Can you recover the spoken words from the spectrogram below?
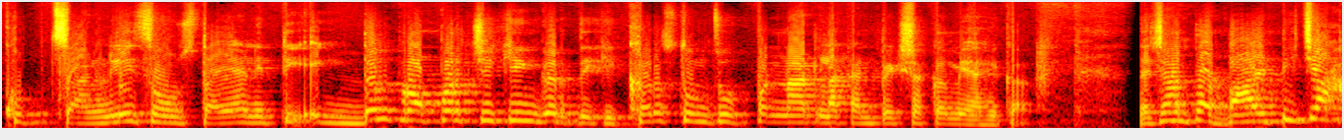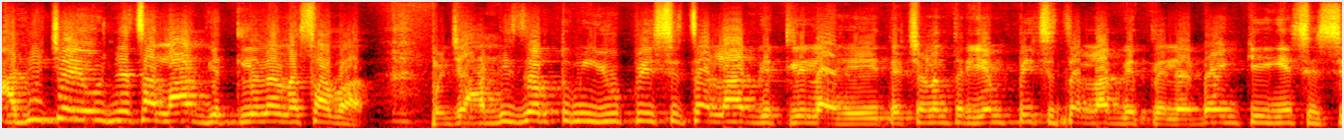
खूप चांगली संस्था आहे आणि ती एकदम प्रॉपर चेकिंग करते की खरंच तुमचं उत्पन्न आठ लाखांपेक्षा कमी आहे का? त्याच्यानंतर बार्टीच्या आधीच्या योजनेचा लाभ घेतलेला नसावा. म्हणजे आधी जर तुम्ही युपीएससीचा लाभ घेतलेला आहे त्याच्यानंतर एमपीएससीचा लाभ घेतलेला आहे बँकिंग एस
